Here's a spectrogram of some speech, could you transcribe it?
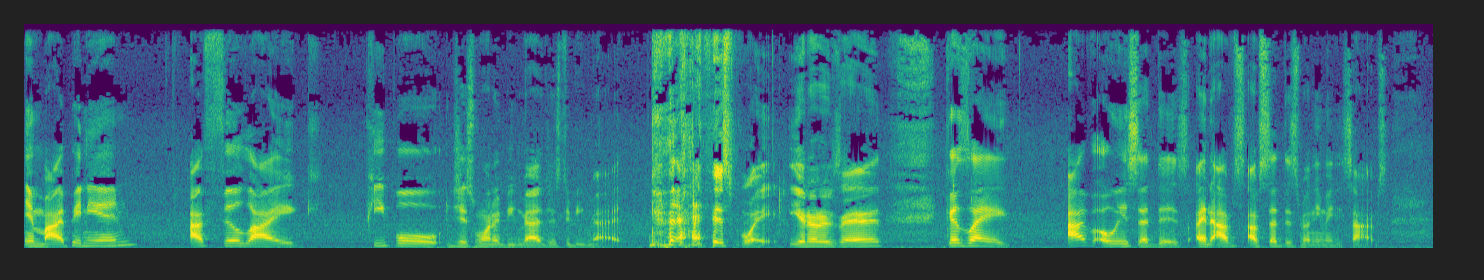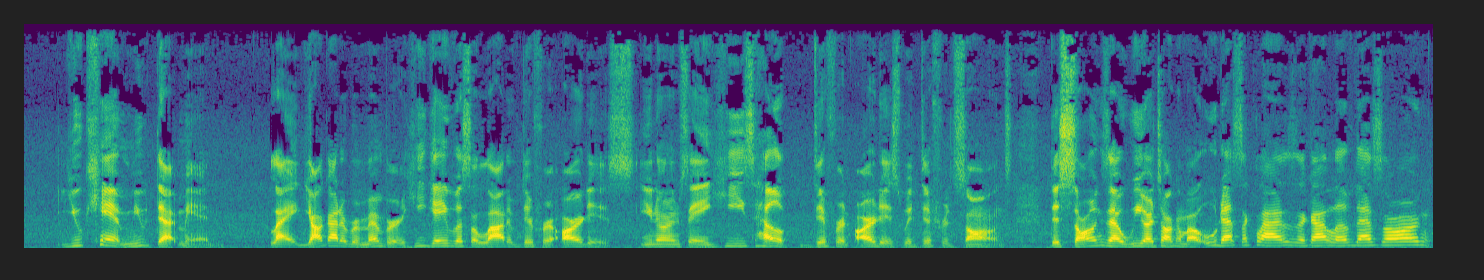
in my opinion, I feel like people just want to be mad just to be mad at this point. You know what I'm saying? Because, like, I've always said this, and I've, I've said this many, many times. You can't mute that man. Like, y'all got to remember, he gave us a lot of different artists. You know what I'm saying? He's helped different artists with different songs. The songs that we are talking about, ooh, that's a classic. I love that song.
